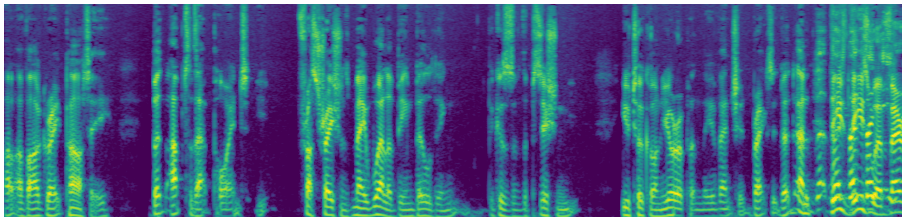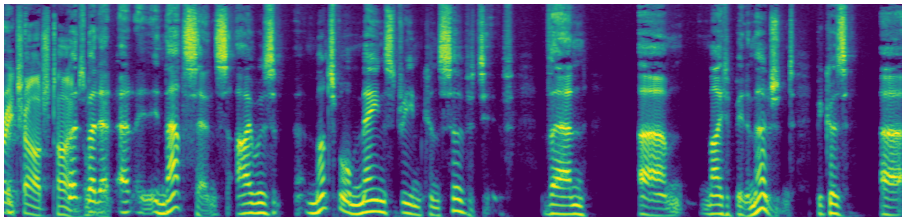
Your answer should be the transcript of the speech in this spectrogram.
of our great party. But up to that point, frustrations may well have been building because of the position you took on Europe and the eventual Brexit. But and but, these but, these but, were very charged times. But, at, at, in that sense, I was much more mainstream conservative than um, might have been imagined, because uh,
